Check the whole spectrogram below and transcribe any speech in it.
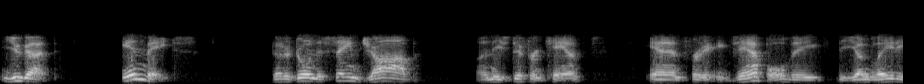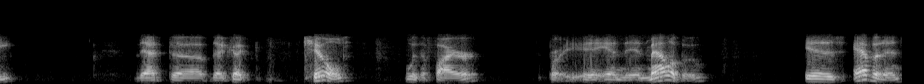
you got inmates that are doing the same job on these different camps. And for example, the the young lady that uh, that got killed with a fire in, in Malibu is evidence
